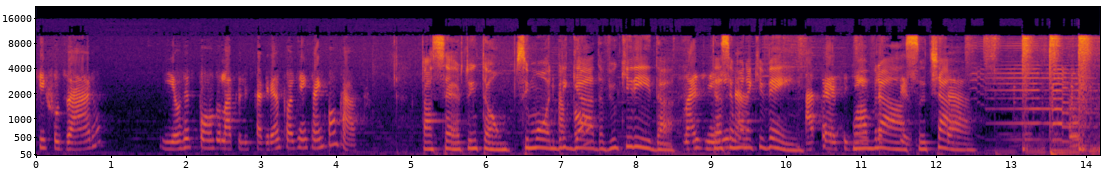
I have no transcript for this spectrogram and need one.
Cifusaro, e eu respondo lá pelo Instagram, pode entrar em contato. Tá certo, então. Simone, tá obrigada, bom? viu, querida? Imagina. Até a semana que vem. Até, Um abraço, tchau. tchau.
